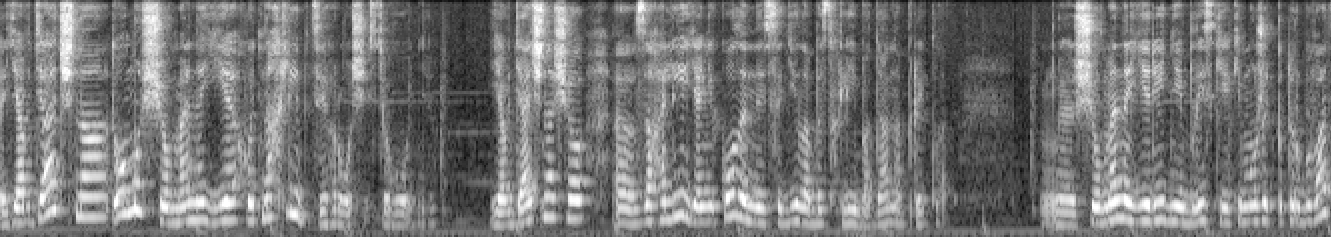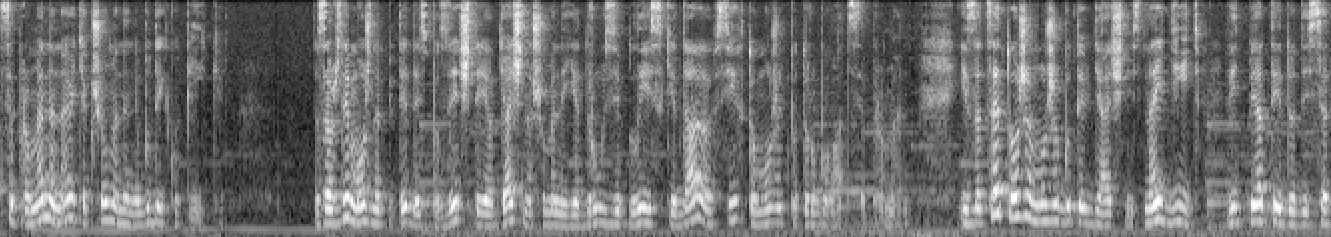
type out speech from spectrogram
Я вдячна тому, що в мене є хоч на хліб ці гроші сьогодні. Я вдячна, що е, взагалі я ніколи не сиділа без хліба, да, наприклад. Е, Що в мене є рідні і близькі, які можуть потурбуватися про мене, навіть якщо в мене не буде й копійки. Завжди можна піти десь позичити. Я вдячна, що в мене є друзі, близькі, да, всі, хто можуть потурбуватися про мене. І за це теж може бути вдячність. Найдіть від 5 до 10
